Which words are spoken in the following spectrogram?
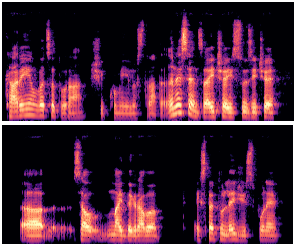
care e învățătura și cum e ilustrată. În esență, aici Isus zice, uh, sau mai degrabă, expertul legii spune, um,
